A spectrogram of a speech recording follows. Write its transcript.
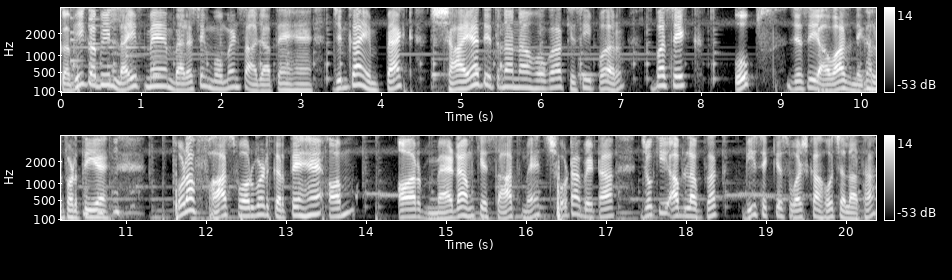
कभी कभी लाइफ में एम्बेरसिंग मोमेंट्स आ जाते हैं, जिनका इम्पैक्ट शायद इतना ना होगा किसी पर, बस एक उप्स जैसी आवाज़ निकल पड़ती है। थोड़ा फास्ट फॉरवर्ड करते हैं हम और मैडम के साथ में छोटा बेटा, जो कि अब लगभग 20-21 वर्ष का हो चला था,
